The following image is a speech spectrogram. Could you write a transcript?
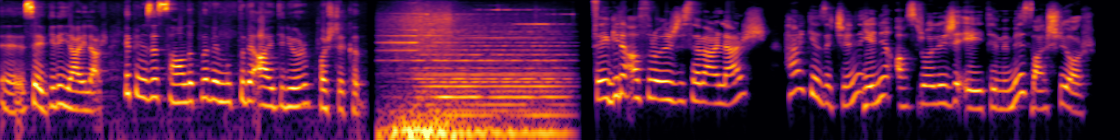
Ee, sevgili yaylar. Hepinize sağlıklı ve mutlu bir ay diliyorum. Hoşçakalın. Sevgili astroloji severler, herkes için yeni astroloji eğitimimiz başlıyor.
